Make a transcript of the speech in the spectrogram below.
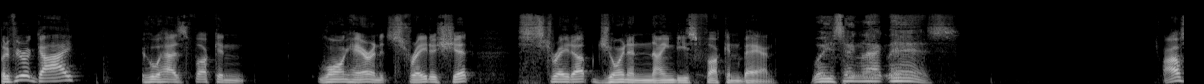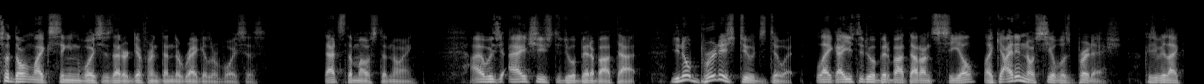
But if you're a guy who has fucking long hair and it's straight as shit, straight up join a 90s fucking band. Will you sing like this? I also don't like singing voices that are different than the regular voices. That's the most annoying. I was I actually used to do a bit about that. You know, British dudes do it. Like I used to do a bit about that on Seal. Like I didn't know Seal was British because he'd be like,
